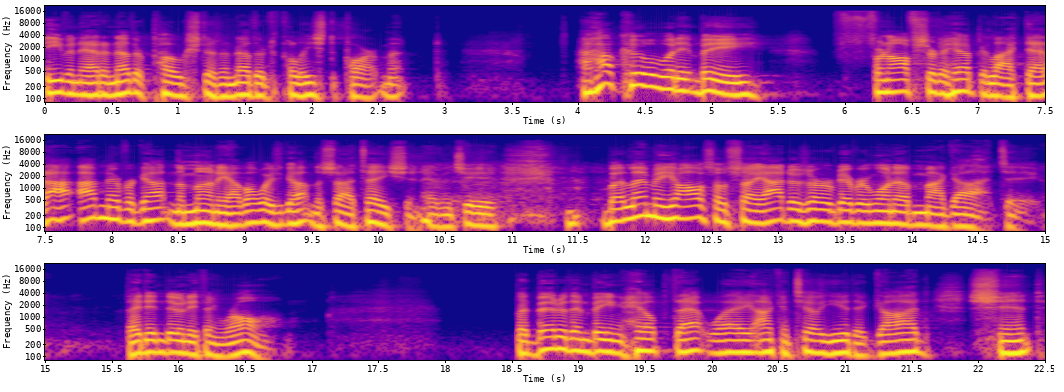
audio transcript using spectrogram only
even at another post at another police department. How cool would it be for an officer to help you like that. I, have never gotten the money, I've always gotten the citation, haven't you? but let me also say, I deserved every one of them I got too. They didn't do anything wrong. But better than being helped that way, I can tell you that God sent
